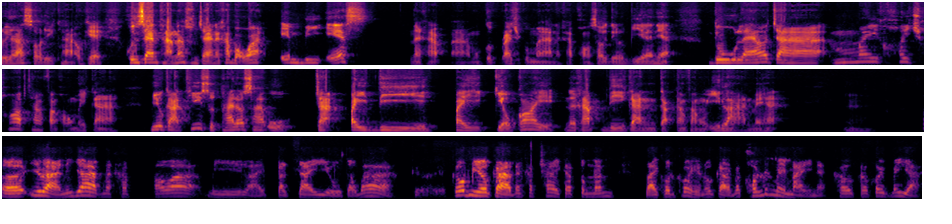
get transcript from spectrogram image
ริรัตน์สวัสดีค่ะ โอเค คุณแซนถามน่าสนใจนะครับ บอกว่า MBS นะครับอ่ามงกุฎราชกุมารนะครับของซาอุดิอาระเบียเนี่ย ดูแล้วจะไม่ค่อยชอบทางฝั่งของอเมริกา มีโอกาสที่สุดท้ายแล้วซาอุจะไปดีไปเกี่ยวก้อยนะครับ ดีกันกับทางฝั่งของอิหร่านไหมฮะอืมเอ่ออิหร่านนี่ยากนะครับ เพราะว่ามีหลายปัจจัยอยู่แต่ว่าก็ก็มีโอกาสนะครับ ใช่ครับ ตรงนั้นหลายคนก็เห็นโอกาสว่าคนรุ่นใหม่ๆเนี่ยเขาเขาก็ไม่อยาก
